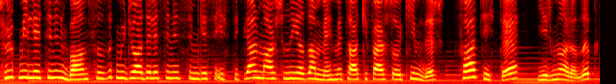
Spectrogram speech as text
Türk milletinin bağımsızlık mücadelesinin simgesi İstiklal Marşı'nı yazan Mehmet Akif Ersoy kimdir? Fatih'te 20 Aralık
